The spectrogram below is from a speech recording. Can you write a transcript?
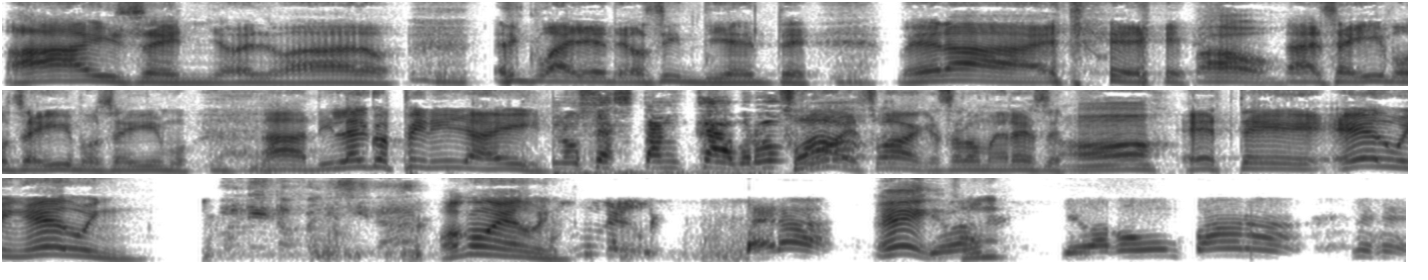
Ay, señor, hermano. El guayeteo sin diente. Mira, este. Wow. ah, seguimos, seguimos, seguimos. Ah, dile algo a Espinilla ahí. No seas tan cabrón. Suave, suave, que se lo merece. No. Este, Edwin, Edwin. Vamos con Edwin. Mira, Ey, yo iba, Zum- yo iba con un pana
